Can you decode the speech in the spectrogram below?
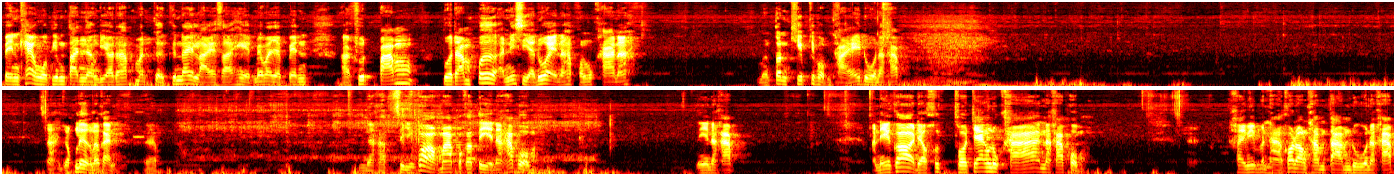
เป็นแค่หัวพิมพ์ตันอย่างเดียวนะครับ มันเกิดขึ้นได้หลายสาเหตุไม่ว่าจะเป็นชุดปั๊มตัวดัมเปอร์ อันนี้เสียด้วยนะครับของลูกค้านะ เหมือนต้นคลิปที่ผมถ่ายให้ดูนะครับ อะยกเลิกแล้วกันนะครับนะครับ สีก็ออกมาปกตินะครับผม นี่นะครับ อันนี้ก็เดี๋ยวโทรแจ้งลูกค้านะครับ ผม ใครมีปัญหาก็ลองทำตามดูนะครับ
